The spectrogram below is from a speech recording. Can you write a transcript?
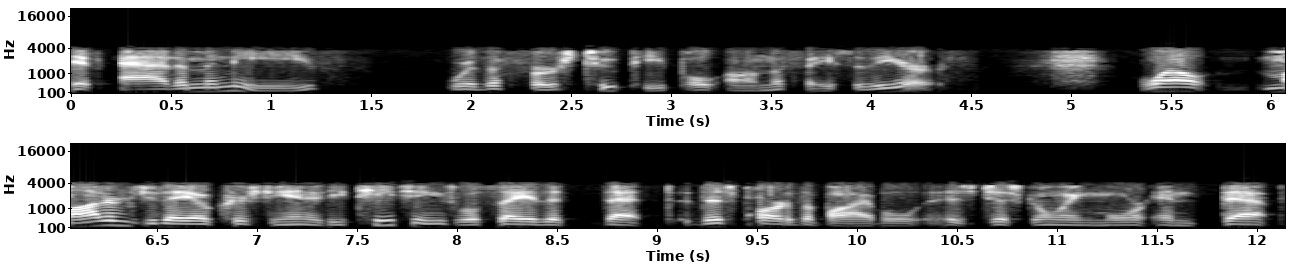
if Adam and Eve were the first two people on the face of the earth? Well, modern Judeo Christianity teachings will say that, that this part of the Bible is just going more in depth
